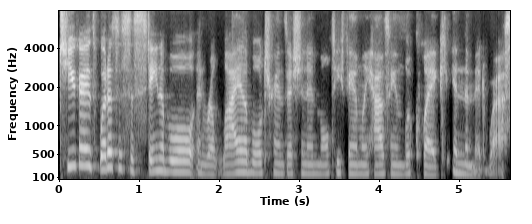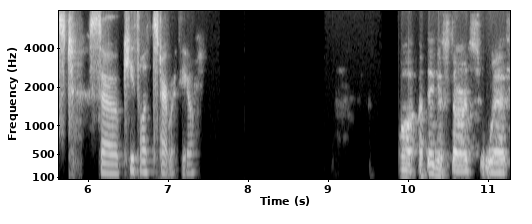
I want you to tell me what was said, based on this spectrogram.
to you guys, what does a sustainable and reliable transition in multifamily housing look like in the Midwest? So, Keith, let's start with you. Well, I think it starts with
